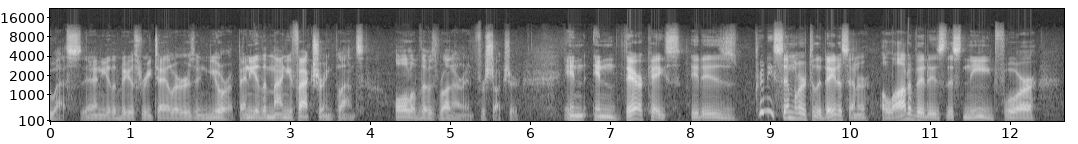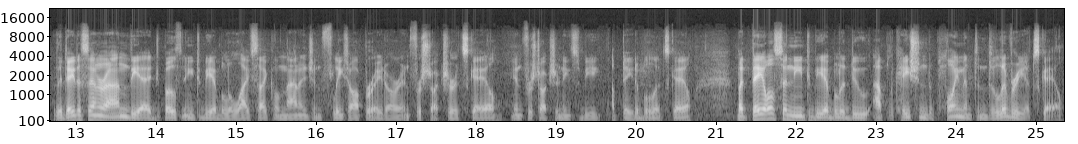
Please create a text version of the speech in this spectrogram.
U.S., any of the biggest retailers in Europe, any of the manufacturing plants, all of those run our infrastructure. In in their case, it is pretty similar to the data center. A lot of it is this need for the data center and the edge both need to be able to lifecycle manage and fleet operate our infrastructure at scale. Infrastructure needs to be updatable at scale. But they also need to be able to do application deployment and delivery at scale.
